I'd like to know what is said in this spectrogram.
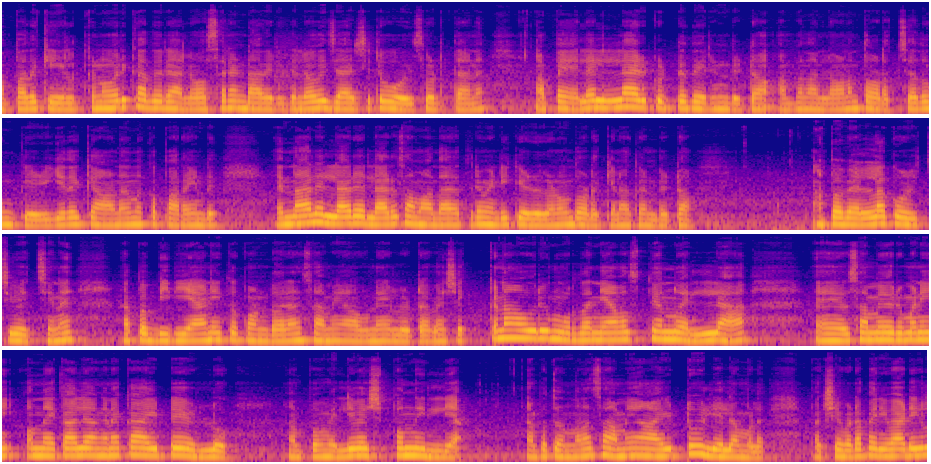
അപ്പോൾ അത് കേൾക്കണവർക്ക് അതൊരു അലോസരം ഉണ്ടാവരുതല്ലോ വിചാരിച്ചിട്ട് വോയിസ് കൊടുത്താണ്. അപ്പോൾ ഇല എല്ലാവർക്കും ഇട്ട് തരുന്നുണ്ട് കേട്ടോ അപ്പോൾ നല്ലോണം തുടച്ചതും കഴുകിയതൊക്കെ ആണ് എന്നൊക്കെ പറയുന്നുണ്ട് എന്നാലും എല്ലാവരും എല്ലാവരും സമാധാനത്തിന് വേണ്ടി കഴുകണവും തുടയ്ക്കണമൊക്കെ ഉണ്ട് കേട്ടോ അപ്പോൾ വെള്ളമൊക്കെ ഒഴിച്ച് വെച്ചിന്. അപ്പോൾ ബിരിയാണിയൊക്കെ കൊണ്ടുവരാൻ സമയം ആവണേ ഉള്ളൂ കേട്ടോ വിശക്കണ ആ ഒരു മൂർധന്യാവസ്ഥയൊന്നും അല്ല സമയം ഒരു മണി ഒന്നേക്കാലും അങ്ങനെയൊക്കെ ആയിട്ടേ ഉള്ളൂ. അപ്പം വലിയ വിശപ്പൊന്നും ഇല്ല. അപ്പോൾ തിന്നണ സമയമായിട്ടും ഇല്ലല്ലോ നമ്മൾ പക്ഷേ ഇവിടെ പരിപാടികൾ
